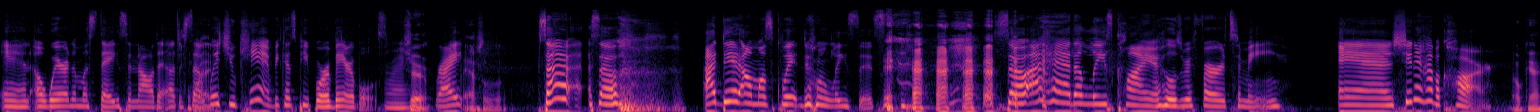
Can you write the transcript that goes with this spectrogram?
and aware of the mistakes and all that other stuff, Right. which you can't because people are variables, Right. Sure, right? absolutely. So so I did almost quit doing leases. so I had a lease client who was referred to me, and she didn't have a car. Okay.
